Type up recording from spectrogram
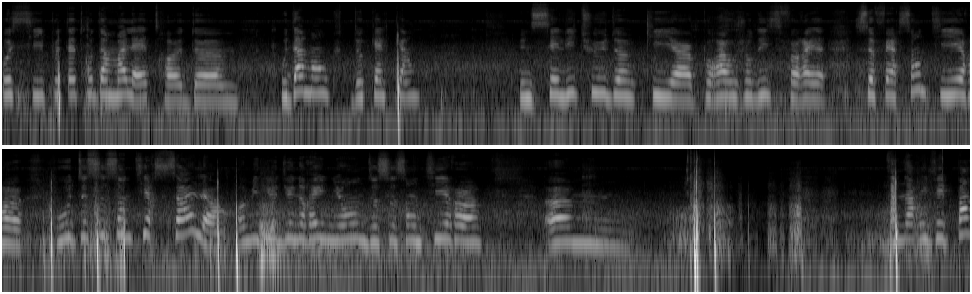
aussi, peut-être d'un mal-être ou d'un manque de quelqu'un une solitude qui euh, pourra aujourd'hui se, faire sentir euh, ou de se sentir seul au milieu d'une réunion, de se sentir... Euh, vous pas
